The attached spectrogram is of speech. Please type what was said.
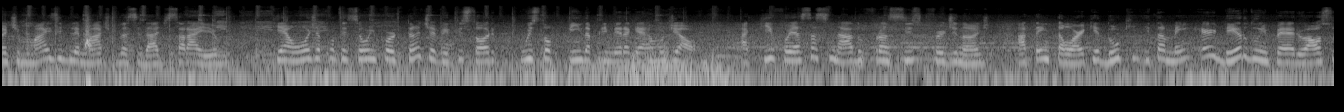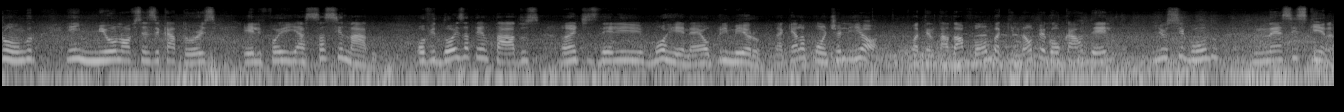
Importante, mais emblemático da cidade de Sarajevo, que é onde aconteceu um importante evento histórico, o estopim da Primeira Guerra Mundial. Aqui foi assassinado Francisco Ferdinand, até então arqueduque e também herdeiro do Império Austro-Húngaro, e em 1914 ele foi assassinado. Houve dois atentados antes dele morrer, né? O primeiro naquela ponte ali, ó, um atentado à bomba que não pegou o carro dele, e o segundo nessa esquina.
